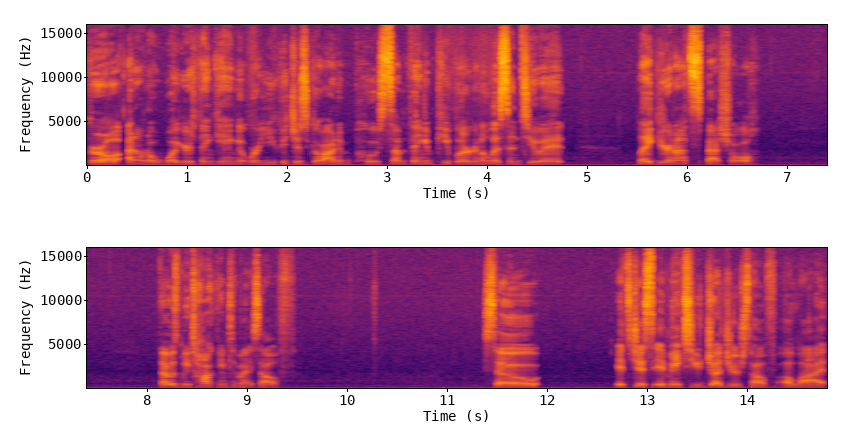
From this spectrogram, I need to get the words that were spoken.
girl, I don't know what you're thinking where you could just go out and post something and people are going to listen to it. Like, you're not special. That was me talking to myself. So it's just, it makes you judge yourself a lot.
